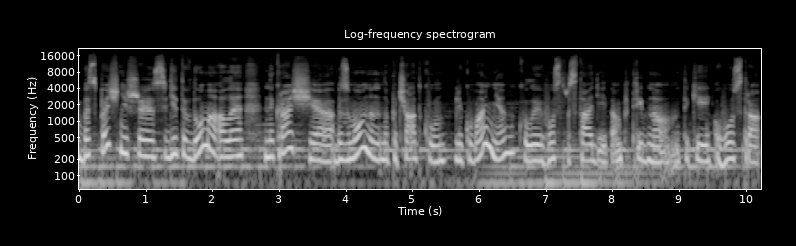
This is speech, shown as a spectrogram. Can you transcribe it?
Безпечніше сидіти вдома, але не краще безумовно на початку лікування, коли гостра стадія, там потрібна такі гостра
